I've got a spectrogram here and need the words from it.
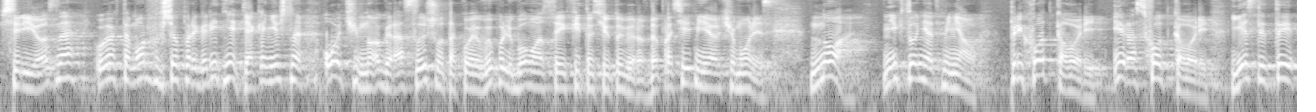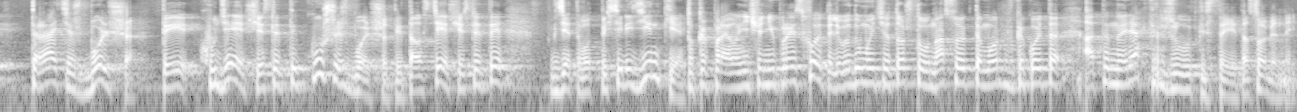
Серьезно? У эктоморфа все прогорит? Нет, я, конечно, очень много раз слышал такое, вы по-любому от своих фитнес-ютуберов, да просить меня Арчиморис. Но никто не отменял приход калорий и расход калорий. Если ты тратишь больше, ты худеешь. Если ты кушаешь больше, ты толстеешь. Если ты где-то вот посерединке, то, как правило, ничего не происходит. Или вы думаете то, что у нас у эктоморфов какой-то атомный реактор в желудке стоит, особенный?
